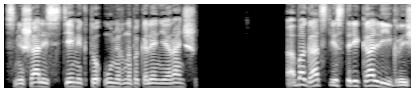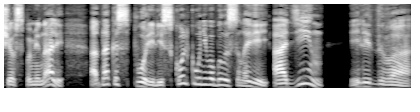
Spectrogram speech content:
смешались с теми, кто умер на поколение раньше. О богатстве старика Лигра еще вспоминали, однако спорили, сколько у него было сыновей, один или два.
